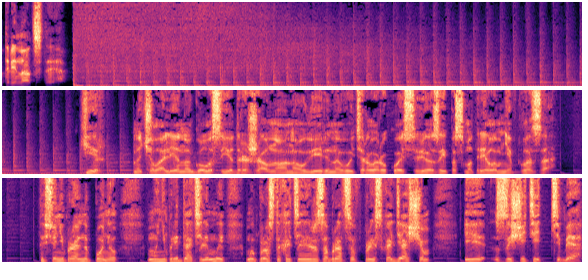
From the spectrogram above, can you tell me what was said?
Глава 13 «Кир!» — начала Лена, голос ее дрожал, но она уверенно вытерла рукой слезы и посмотрела мне в глаза. «Ты все неправильно понял. Мы не предатели, мы, мы просто хотели разобраться в происходящем и защитить тебя».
